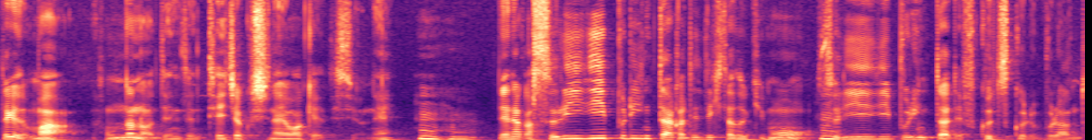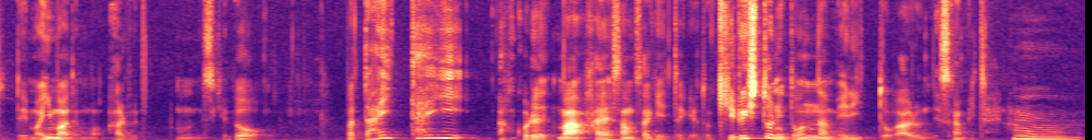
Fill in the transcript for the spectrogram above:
だけどまあそんなのは全然定着しないわけですよね。うんうん。でなんか 3D プリンターが出てきた時も、うん。3D プリンターで服作るブランドって、まあ、今でもあると思うんですけど、まあ、大体あこれまあ林さんもさっき言ったけど着る人にどんなメリットがあるんですかみたいな。うんうん。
